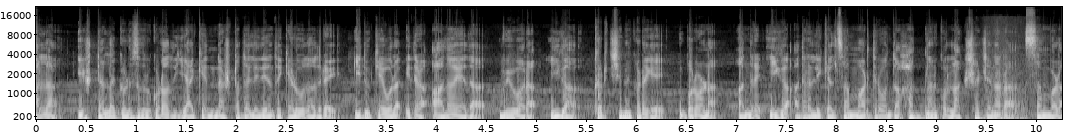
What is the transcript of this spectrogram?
ಅಲ್ಲ, ಇಷ್ಟೆಲ್ಲ ಗಳಿಸಿದ್ರು ಕೂಡ ಅದು ಯಾಕೆ ನಷ್ಟದಲ್ಲಿದೆ ಅಂತ ಕೇಳುವುದಾದ್ರೆ, ಇದು ಕೇವಲ ಇದರ ಆದಾಯದ ವಿವರ. ಈಗ ಖರ್ಚಿನ ಕಡೆಗೆ ಬರೋಣ. ಅಂದ್ರೆ ಈಗ ಅದರಲ್ಲಿ ಕೆಲಸ ಮಾಡ್ತಿರುವಂತಹ ಹದಿನಾಲ್ಕು ಲಕ್ಷ ಜನರ ಸಂಬಳ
